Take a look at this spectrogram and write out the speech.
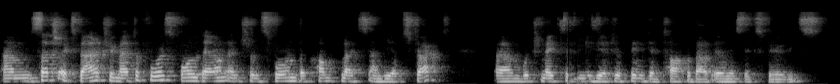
Um, such explanatory metaphors fall down and transform the complex and the abstract, um, which makes it easier to think and talk about illness experience.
